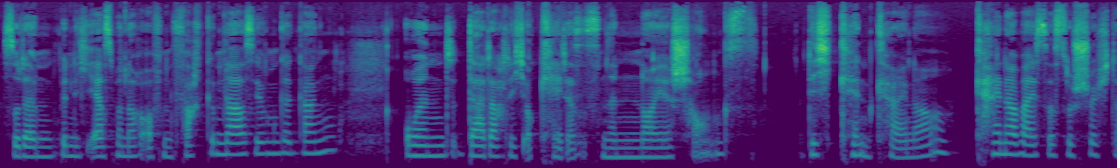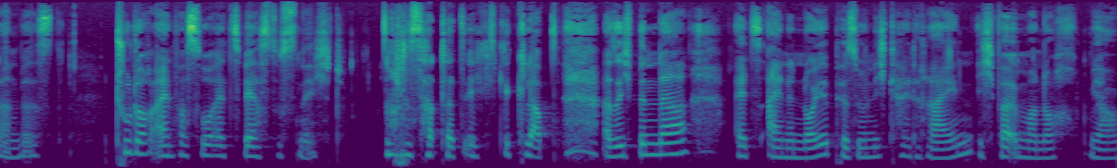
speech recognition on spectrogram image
So, dann bin ich erstmal noch auf ein Fachgymnasium gegangen und da dachte ich, okay, das ist eine neue Chance. Dich kennt keiner. Keiner weiß, dass du schüchtern bist. Tu doch einfach so, als wärst du es nicht. Und es hat tatsächlich geklappt. Also ich bin da als eine neue Persönlichkeit rein. Ich war immer noch, ja,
